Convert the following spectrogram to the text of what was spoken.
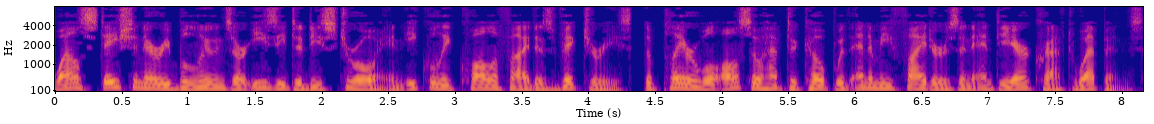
While stationary balloons are easy to destroy and equally qualified as victories, the player will also have to cope with enemy fighters and anti-aircraft weapons.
